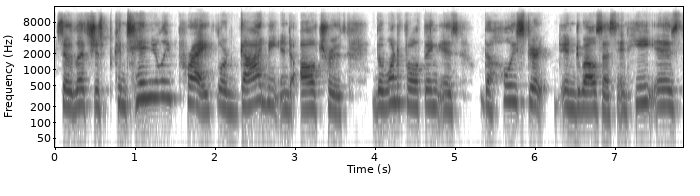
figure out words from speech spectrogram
So let's just continually pray, Lord, guide me into all truth. The wonderful thing is the Holy Spirit indwells us, and He is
